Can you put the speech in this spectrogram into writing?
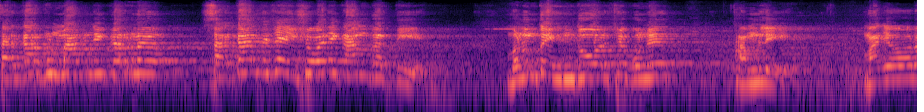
सरकारकडून मागणी करणं सरकार त्याच्या हिशोबाने काम करते म्हणून ते हिंदूवरचे गुन्हे थांबले. माझ्यावर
